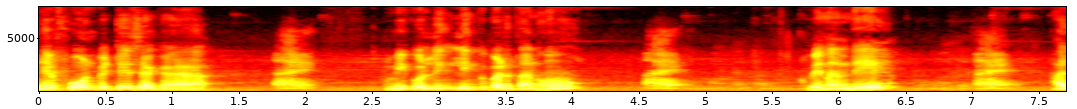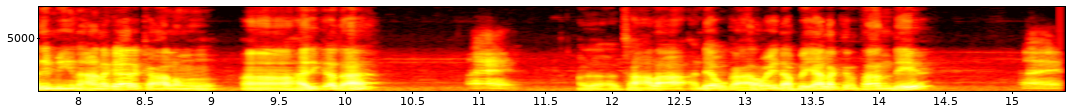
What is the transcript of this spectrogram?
నేను ఫోన్ పెట్టేశాక మీకు లింక్ పెడతాను. వినండి. అది మీ నాన్నగారి కాలం హరికథ ఆయ్. అది చాలా అంటే ఒక అరవై డెబ్బై ఏళ్ళ క్రితంది. ఆయ్.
